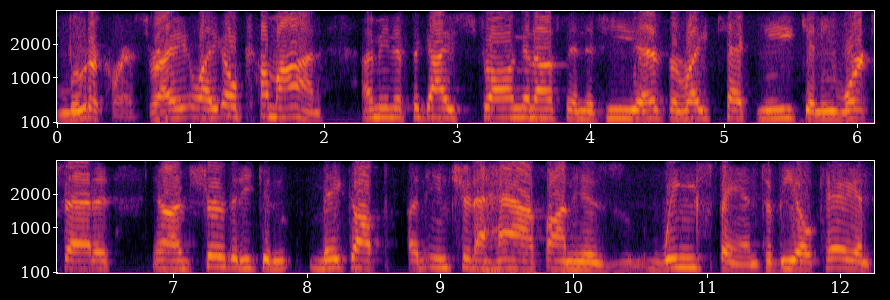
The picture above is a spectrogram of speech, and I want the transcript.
ludicrous, right? Like, oh come on! I mean, if the guy's strong enough and if he has the right technique and he works at it, you know, I'm sure that he can make up an inch and a half on his wingspan to be okay. And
